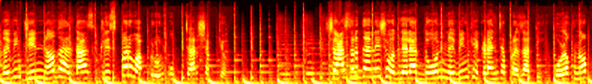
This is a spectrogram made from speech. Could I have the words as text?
नवीन जीन न घालता क्रिस्पर वापरून उपचार शक्य. शास्त्रज्ञांनी शोधलेल्या दोन नवीन खेकड्यांच्या प्रजाती ओळख न पटली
